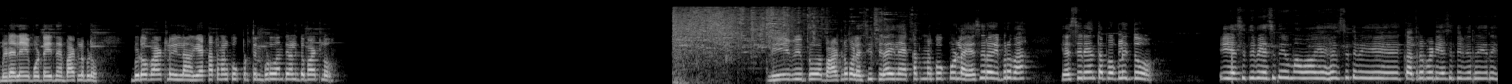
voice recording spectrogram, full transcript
ಬಿಡಲೇ ಬೊಟ್ಟೆ ಇದೆ ಬಾಟ್ಲು ಬಿಡು. ಬಿಡು ಬಾಟ್ಲು ಇಲ್ಲ ಯಾಕತ್ತ ಮೇಲೆ ಕೂಗ್ಬಿಡ್ತೀನಿ ಬಿಡು ಅಂತ ಹೇಳಿದ್ದು ಬಾಟ್ಲು. ನೀವಿಬ್ರು ಬಾಟ್ಲುಗಳು ಎಸಿತೀರಾ? ಇಲ್ಲ ಯಾಕತ್ ಮಕ್ಕ ಕೂಗ್ಬಿಡ್ಲ ಹೆಸರು ಇಬ್ರು ಬಾ. ಹೆಸರಿ ಅಂತ ಬಗ್ಲಿದ್ದು ಈ ಎಸಿತೀವಿ ಎಸಿತೀವಿ ಮಾವ, ಎಸಿತೀವಿ. ಕದ್ರಬೇಡಿ, ಎಸಿತೀವಿ, ರೀ ರೀ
